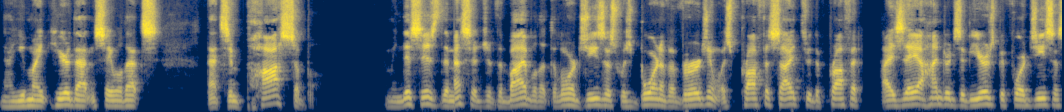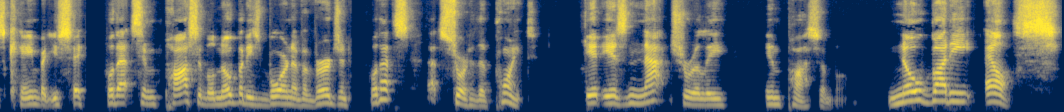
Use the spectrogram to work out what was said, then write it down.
Now you might hear that and say, well, that's, that's impossible. I mean, this is the message of the Bible that the Lord Jesus was born of a virgin, was prophesied through the prophet Isaiah hundreds of years before Jesus came. But you say, well, that's impossible. Nobody's born of a virgin. Well, that's, that's sort of the point. It is naturally impossible. Nobody else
